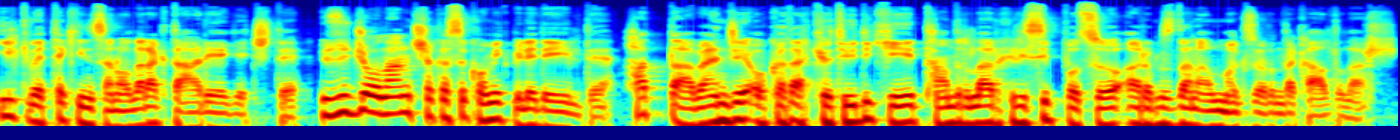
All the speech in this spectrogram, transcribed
ilk ve tek insan olarak tarihe geçti. Üzücü olan şakası komik bile değildi. Hatta bence o kadar kötüydü ki tanrılar Chrysippos'u aramızdan almak zorunda kaldılar.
